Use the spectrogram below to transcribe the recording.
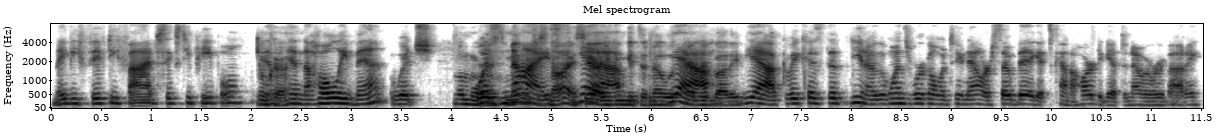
maybe 55, 60 people in, Okay. in the whole event, which A little more was intimate, which is nice. nice. Yeah. you can get to know yeah, everybody. Yeah, because the you know the ones we're going to now are so big, it's kind of hard to get to know everybody.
